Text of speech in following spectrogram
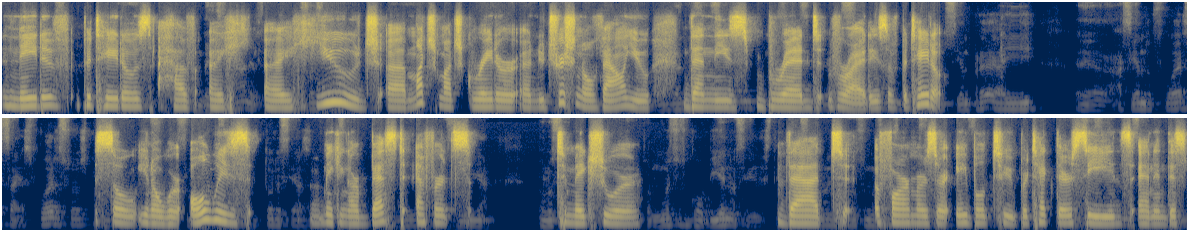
Native potatoes have a, a huge, uh, much, much greater uh, nutritional value than these bred varieties of potato. So, you know, we're always making our best efforts to make sure that farmers are able to protect their seeds and in this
